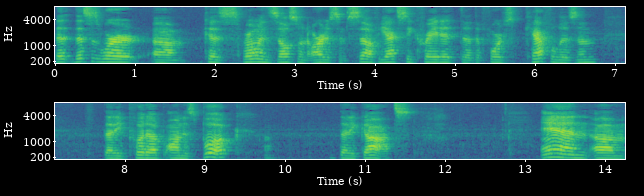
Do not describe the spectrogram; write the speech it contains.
th this is where, because um, Rowan is also an artist himself, he actually created the, the fourth cataclysm that he put up on his book that he got. And um,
